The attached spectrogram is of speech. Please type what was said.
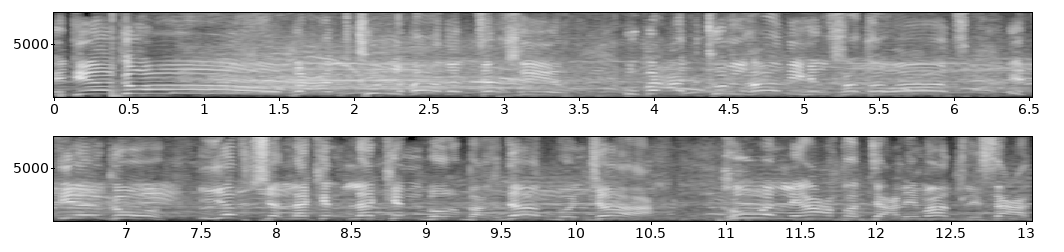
دياغو بعد كل هذا التأخير وبعد كل هذه الخطوات دياغو يفشل. لكن لكن بغداد بنجاح هو اللي أعطى التعليمات لسعد.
